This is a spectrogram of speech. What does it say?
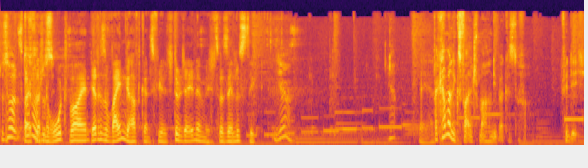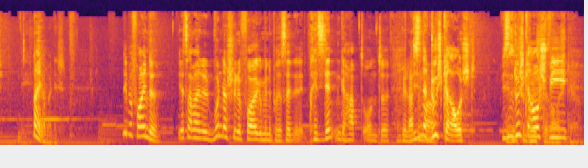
Das war, zwei das war das, Rotwein. Der hatte so Wein gehabt, ganz viel. Stimmt, ich erinnere mich. Das war sehr lustig. Ja. Naja, Da kann man nichts falsch machen, lieber Christopher. Finde ich. nee, Naja. kann man nicht. Liebe Freunde, jetzt haben wir eine wunderschöne Folge mit dem Präsid- Präsidenten gehabt und, äh, wir wir, lassen sind da durchgerauscht. Wir, sind, schon durchgerauscht wie, durchgerauscht,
